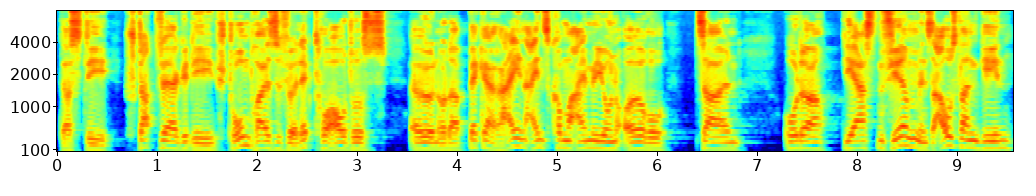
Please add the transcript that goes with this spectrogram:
dass die Stadtwerke die Strompreise für Elektroautos erhöhen oder Bäckereien 1,1 Millionen Euro zahlen oder die ersten Firmen ins Ausland gehen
